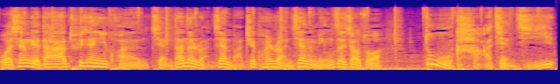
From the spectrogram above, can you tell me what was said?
我先给大家推荐一款简单的软件吧。这款软件的名字叫做杜卡剪辑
